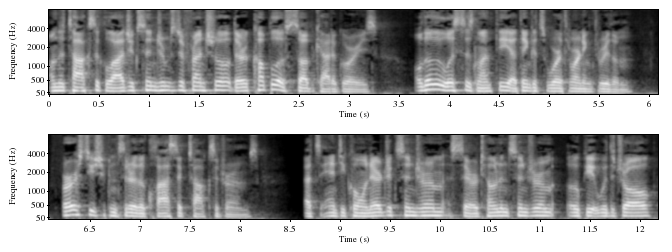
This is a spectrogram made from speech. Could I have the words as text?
On the toxicologic syndromes differential, there are a couple of subcategories. Although the list is lengthy, I think it's worth running through them. First, you should consider the classic toxidromes. That's anticholinergic syndrome, serotonin syndrome, opiate withdrawal,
